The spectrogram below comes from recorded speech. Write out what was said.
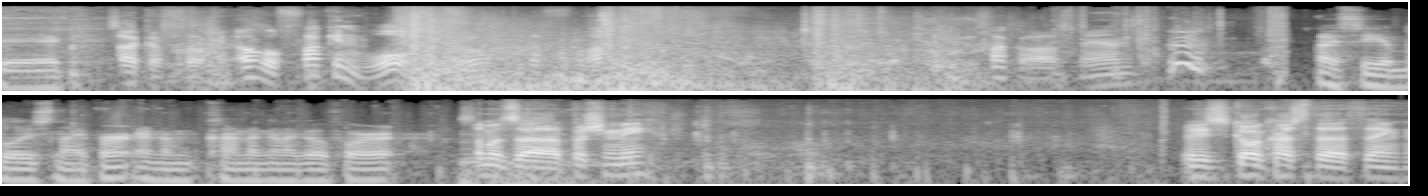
dick. Suck a fucking. Oh, fucking wolf, bro. What the fuck? Fuck off, man. I see a blue sniper, and I'm kind of gonna go for it. Someone's uh pushing me. He's going across the thing.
